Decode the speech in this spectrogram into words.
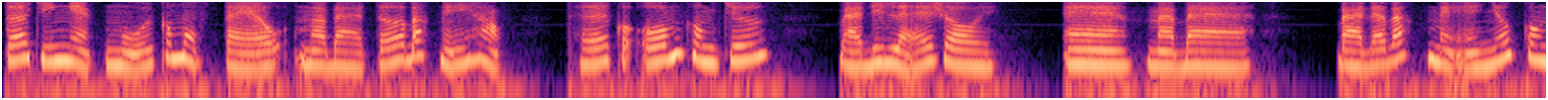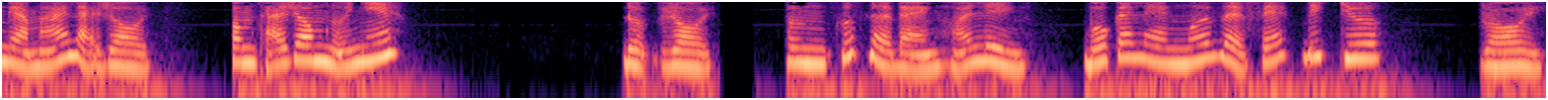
Tớ chỉ ngạt mũi có một tẹo mà bà tớ bắt nghỉ học. Thế có ốm không chứ? Bà đi lễ rồi. À, mà bà... Bà đã bắt mẹ nhốt con gà mái lại rồi. Không thả rông nữa nhé. Được rồi. Hưng cướp lời bạn hỏi liền. Bố cái lan mới về phép biết chưa? Rồi.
